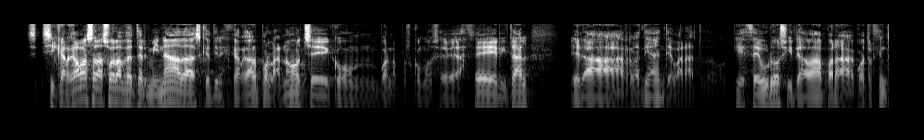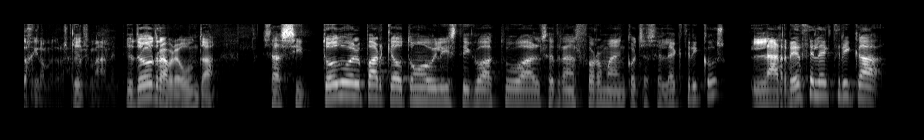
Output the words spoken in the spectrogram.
Si si cargabas a las horas determinadas, que tienes que cargar por la noche, con, bueno, pues cómo se debe hacer y tal, era relativamente barato. 10 euros y daba para 400 kilómetros aproximadamente. Yo tengo otra pregunta. O sea, si todo el parque automovilístico actual se transforma en coches eléctricos, ¿la red eléctrica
